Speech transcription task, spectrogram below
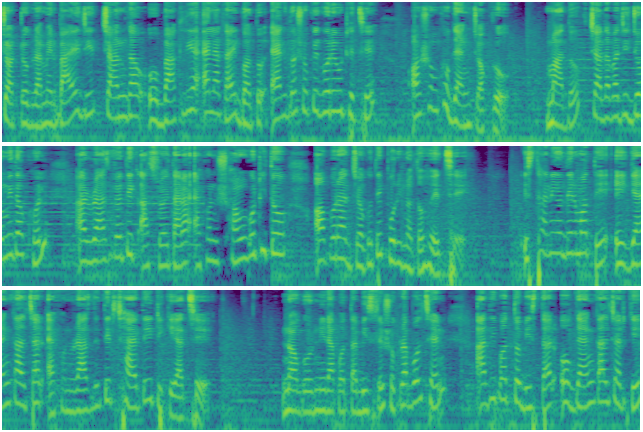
চট্টগ্রামের বায়েজিৎ, চানগাঁও ও বাকলিয়া এলাকায় গত এক দশকে গড়ে উঠেছে অসংখ্য গ্যাং চক্র মাদক, চাঁদাবাজি, জমি দখল আর রাজনৈতিক আশ্রয় তারা এখন সংগঠিত অপরাধ জগতে পরিণত হয়েছে। স্থানীয়দের মতে, এই গ্যাং কালচার এখন রাজনীতির ছায়াতেই টিকে আছে। নগর নিরাপত্তা বিশ্লেষকরা বলছেন, আধিপত্য বিস্তার ও গ্যাং কালচারকে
